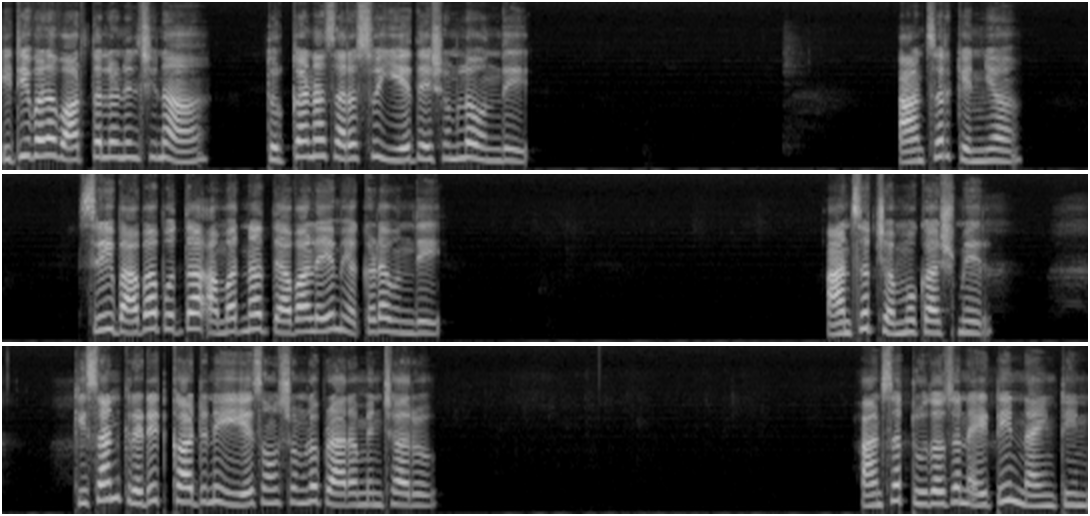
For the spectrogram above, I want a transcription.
ఇటీవల వార్తల్లో నిలిచిన తుర్కానా సరస్సు ఏ దేశంలో ఉంది? Answer Kenya. శ్రీ బాబా బుద్ధ అమర్నాథ్ దేవాలయం ఎక్కడ ఉంది? ఆన్సర్ జమ్మూ కాశ్మీర్. కిసాన్ క్రెడిట్ కార్డుని ఏ సంవత్సరంలో ప్రారంభించారు? Answer two thousand eighteen nineteen.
